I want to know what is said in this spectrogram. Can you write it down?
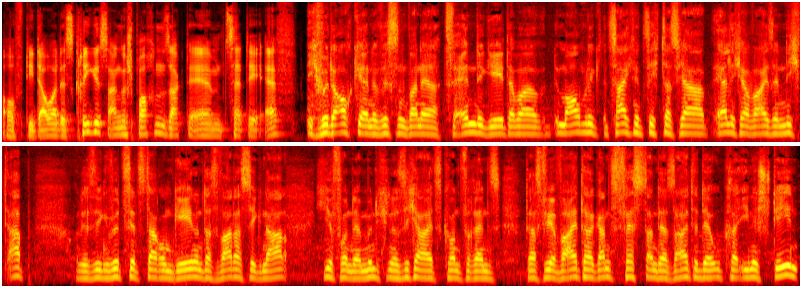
Auf die Dauer des Krieges angesprochen, sagte er im ZDF. Ich würde auch gerne wissen, wann er zu Ende geht, aber im Augenblick zeichnet sich das ja ehrlicherweise nicht ab. Und deswegen wird es jetzt darum gehen, und das war das Signal hier von der Münchner Sicherheitskonferenz, dass wir weiter ganz fest an der Seite der Ukraine stehen.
